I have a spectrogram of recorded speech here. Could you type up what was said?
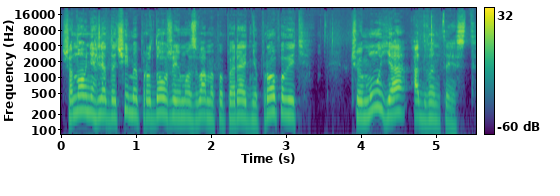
Шановні глядачі, ми продовжуємо з вами попередню проповідь. Чому я адвентист?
